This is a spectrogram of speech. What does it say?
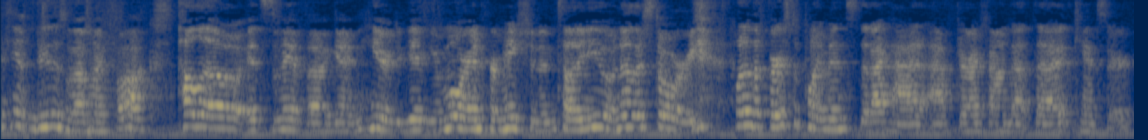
I can't do this without my fox. Hello, it's Samantha again, here to give you more information and tell you another story. One of the first appointments that I had after I found out that I had cancer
